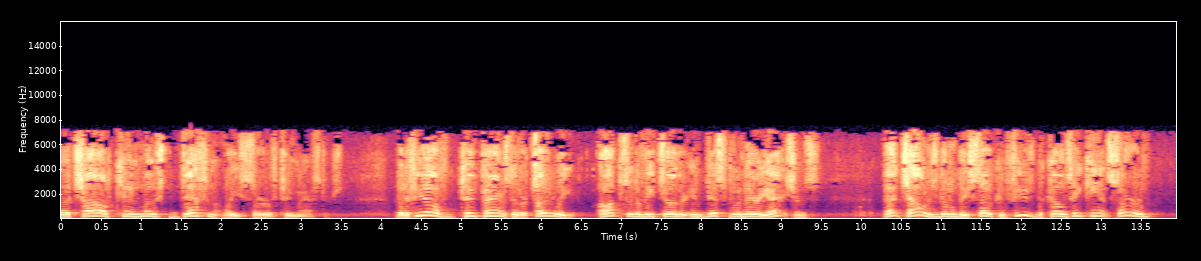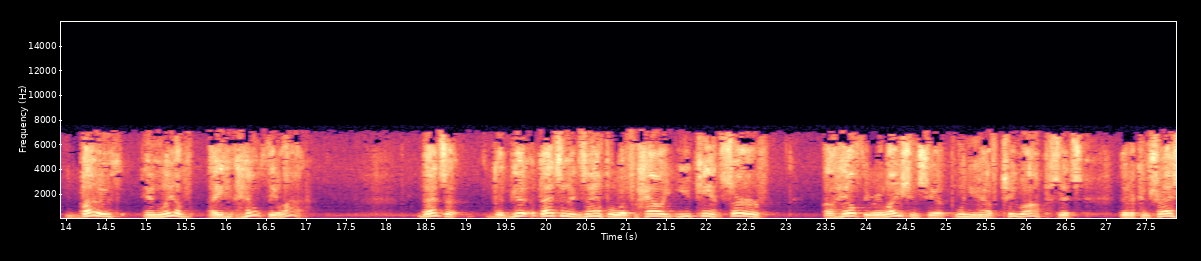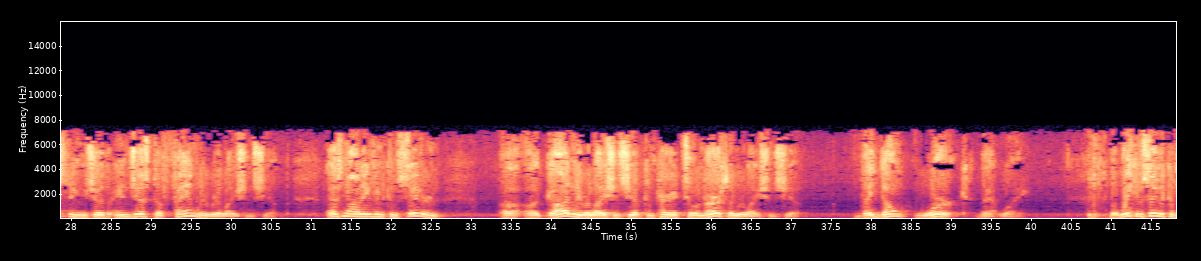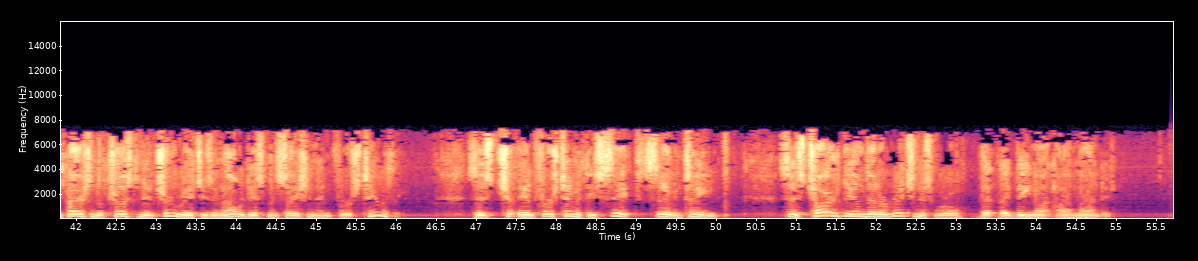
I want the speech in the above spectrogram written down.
a child can most definitely serve two masters. But if you have two parents that are totally opposite of each other in disciplinary actions, that child is going to be so confused because he can't serve both and live a healthy life. That's a, the good, that's an example of how you can't serve a healthy relationship when you have two opposites that are contrasting each other in just a family relationship. That's not even considering a, a godly relationship compared to an earthly relationship. They don't work that way. But we can see the comparison of trusting in true riches in our dispensation in 1 Timothy. It says in 1 Timothy 6, 17, says, charge them that are rich in this world that they be not high-minded,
